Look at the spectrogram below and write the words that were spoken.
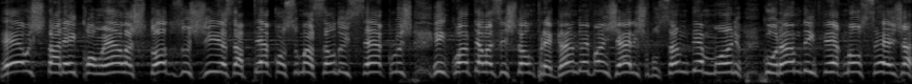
eu estarei com elas todos os dias até a consumação dos séculos, enquanto elas estão pregando o evangelho, expulsando demônio, curando enfermo, ou seja,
